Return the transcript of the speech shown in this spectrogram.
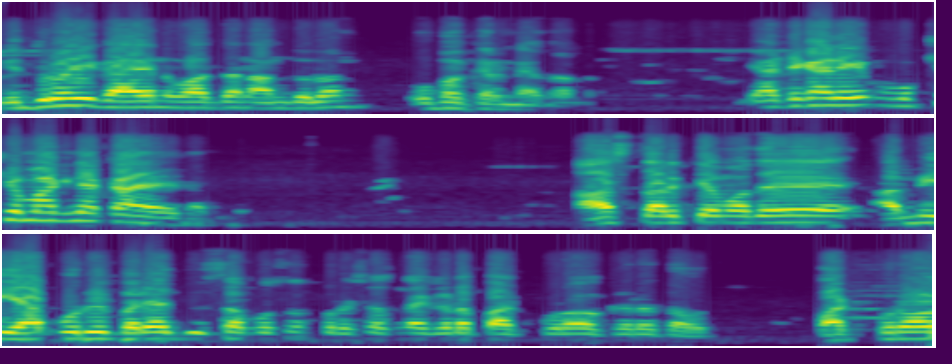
विद्रोही गायन वादन आंदोलन उभं करण्यात आलं. या ठिकाणी मुख्य मागण्या काय आहेत आपल्या? आज तारखेमध्ये आम्ही यापूर्वी बऱ्याच दिवसापासून प्रशासनाकडे पाठपुरावा करत आहोत. पाठपुरावा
